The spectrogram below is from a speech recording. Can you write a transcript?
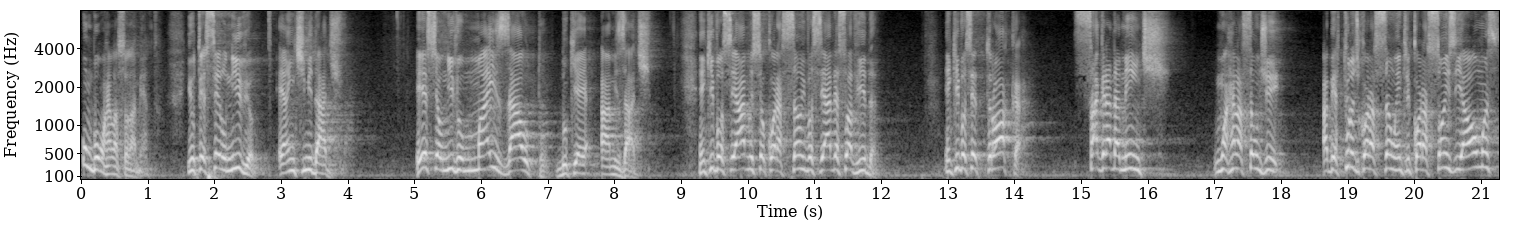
Um bom relacionamento. E o terceiro nível é a intimidade. Esse é o nível mais alto do que é a amizade, em que você abre o seu coração e você abre a sua vida, em que você troca sagradamente uma relação de abertura de coração entre corações e almas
